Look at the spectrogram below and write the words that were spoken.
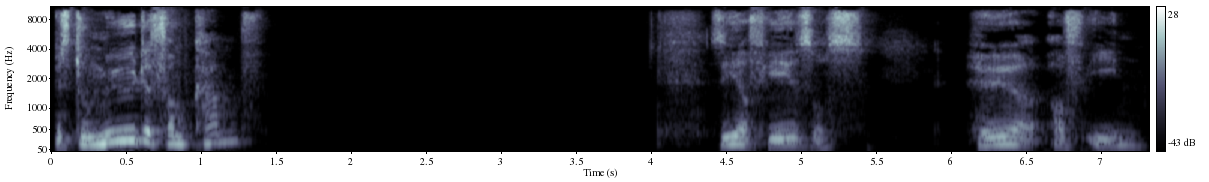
Bist du müde vom Kampf? Sieh auf Jesus, hör auf ihn.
